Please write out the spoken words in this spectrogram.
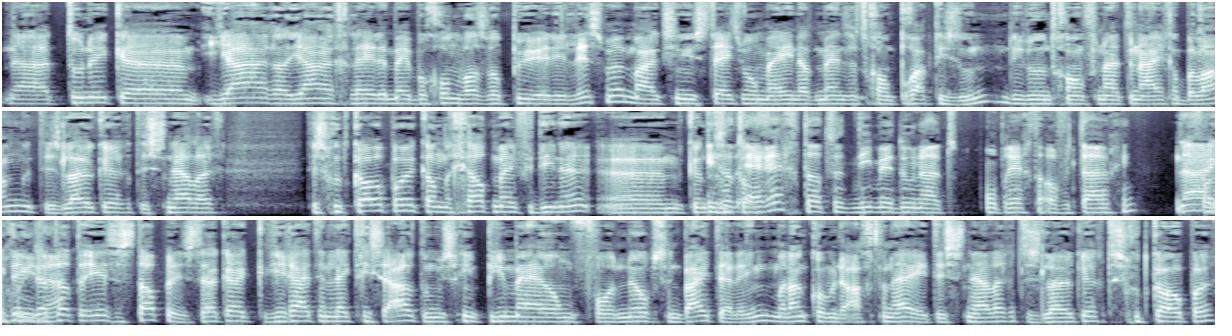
Nou, toen ik uh, jaren, jaren geleden mee begon was wel puur idealisme. Maar ik zie nu steeds meer om me heen dat mensen het gewoon praktisch doen. Die doen het gewoon vanuit hun eigen belang. Het is leuker, het is sneller. Het is goedkoper, ik kan er geld mee verdienen. Uh, je kunt is dat erg dat we het niet meer doen uit oprechte overtuiging? Nou, ik denk dat dat de eerste stap is. kijk, je rijdt een elektrische auto, misschien primair om voor 0% bijtelling. Maar dan kom je erachter van, hé, hey, het is sneller, het is leuker, het is goedkoper.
